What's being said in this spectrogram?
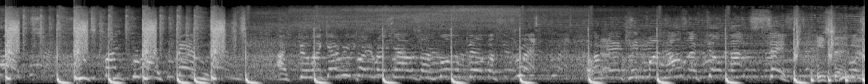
rights to fight for my family. I feel like everybody right now is a little bit of a threat. Okay. A man came to my house. I felt not safe. He said. He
